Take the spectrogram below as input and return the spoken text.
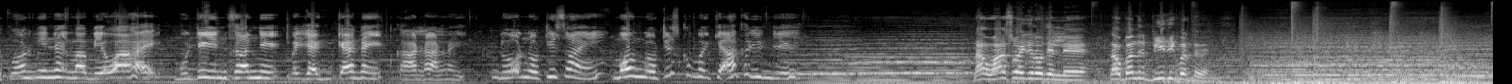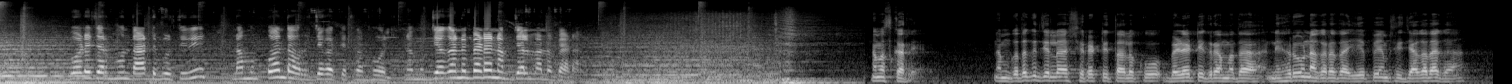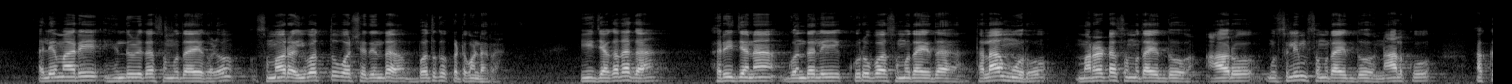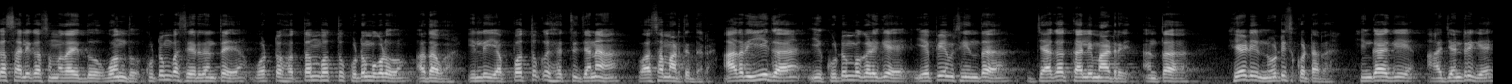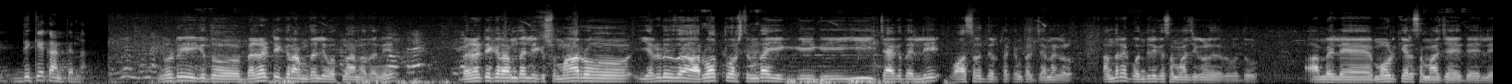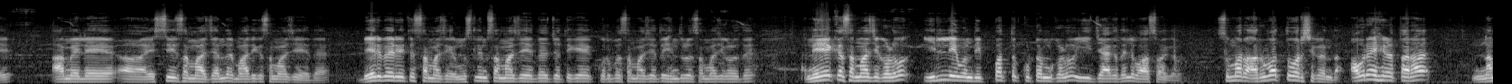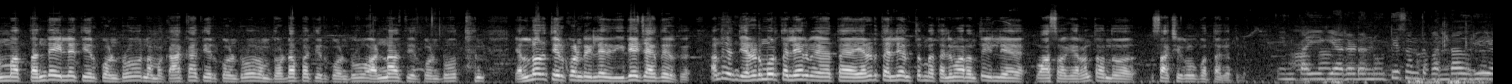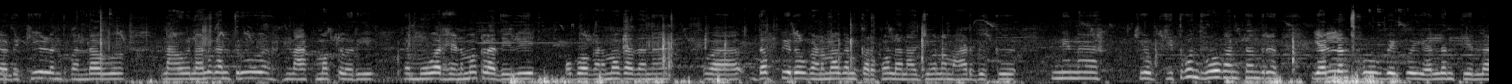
શીખવાડ બી નહીં માં બેવા હાય બુદ્ધિ ઇન્સાનની મેં જગ્યા નહીં ખાના નહીં દો નોટિસ આઈ મૌ નોટિસ કો મેં ನಾವು ವಾಸವಾಗಿರೋದಿಲ್ಲೇ ನಾವು ಬಂದ್ರೆ ಬೀದಿಗೆ ಬರ್ತೇವೆ ಗೋಡೆ ಜನ ಮುಂದೆ ಅಡ್ಡ ಬಿಡ್ತೀವಿ. ನಮ್ಮನ್ನ ಕೊಂದು ಅವ್ರ ಜಗ ಕಿತ್ಕೊಂಡು ಹೋಗ್ಲಿ. ನಮಗೆ ಜಾಗನೂ ಬೇಡ ನಮ್ಮ ಜನ್ಮನೂ ಬೇಡ. ನಮಸ್ಕಾರ ರೀ. ನಮ್ಮ ಗದಗ ಜಿಲ್ಲಾ ಶಿರಟ್ಟಿ ತಾಲೂಕು ಬೆಳಟ್ಟಿ ಗ್ರಾಮದ ನೆಹರು ನಗರದ ಎ ಪಿ ಎಂ ಸಿ ಜಾಗದಾಗ ಅಲೆಮಾರಿ ಹಿಂದುಳಿದ ಸಮುದಾಯಗಳು ಸುಮಾರು ಐವತ್ತು ವರ್ಷದಿಂದ ಬದುಕು ಕಟ್ಟಿಕೊಂಡಾರ. ಈ ಜಗದಾಗ ಹರಿಜನ, ಗೊಂದಲಿ, ಕುರುಬ ಸಮುದಾಯದ ತಲಾ ಮೂರು, ಮರಾಠ ಸಮುದಾಯದ್ದು ಆರು, ಮುಸ್ಲಿಂ ಸಮುದಾಯದ್ದು ನಾಲ್ಕು, ಅಕ್ಕಸಾಲಿಗ ಸಮುದಾಯದ್ದು ಒಂದು ಕುಟುಂಬ ಸೇರಿದಂತೆ ಒಟ್ಟು ಹತ್ತೊಂಬತ್ತು ಕುಟುಂಬಗಳು ಅದಾವ. ಇಲ್ಲಿ ಎಪ್ಪತ್ತಕ್ಕೂ ಹೆಚ್ಚು ಜನ ವಾಸ ಮಾಡ್ತಿದ್ದಾರೆ. ಆದರೆ ಈಗ ಈ ಕುಟುಂಬಗಳಿಗೆ ಎ ಪಿ ಎಂ ಸಿಯಿಂದ ಜಾಗ ಖಾಲಿ ಮಾಡ್ರಿ ಅಂತ ಹೇಳಿ ನೋಟಿಸ್ ಕೊಟ್ಟಾರ. ಹೀಗಾಗಿ ಆ ಜನರಿಗೆ ದಿಕ್ಕೆ ಕಾಣ್ತಿಲ್ಲ. ನೋಡ್ರಿ ಈಗ ಇದು ಬೆಳಟಿ ಗ್ರಾಮದಲ್ಲಿ ಇವತ್ತು ನಾನು ಅದನಿ. ಬೆಳಟಿ ಗ್ರಾಮದಲ್ಲಿ ಈಗ ಸುಮಾರು ಎರಡು ಅರವತ್ತು ವರ್ಷದಿಂದ ಈಗ ಈಗ ಈ ಜಾಗದಲ್ಲಿ ವಾಸವಿದ್ದಿರ್ತಕ್ಕಂಥ ಜನಗಳು, ಅಂದರೆ ಗೊಂದಲಿಗ ಸಮಾಜಗಳು ಇರ್ಬೋದು ಆಮೇಲೆ ಮೌಡ್ಕೇರ್ ಸಮಾಜ ಇದೆ ಇಲ್ಲಿ, ಆಮೇಲೆ ಎಸ್ ಸಿ ಸಮಾಜ ಅಂದರೆ ಮಾದಿಗ ಸಮಾಜ ಇದೆ, ಬೇರೆ ಬೇರೆ ರೀತಿಯ ಸಮಾಜಗಳು, ಮುಸ್ಲಿಂ ಸಮಾಜ ಇದೆ, ಜೊತೆಗೆ ಕುರುಬ ಸಮಾಜ ಇದೆ ಹಿಂದುಳಿದ ಸಮಾಜಗಳಿದೆ ಅನೇಕ ಸಮಾಜಗಳು ಇಲ್ಲಿ ಒಂದು ಇಪ್ಪತ್ತು ಕುಟುಂಬಗಳು ಈ ಜಾಗದಲ್ಲಿ ವಾಸವಾಗಿವೆ. ಸುಮಾರು ಅರವತ್ತು ವರ್ಷಗಳಿಂದ. ಅವರೇ ಹೇಳ್ತಾರೆ, ನಮ್ಮ ತಂದೆ ಇಲ್ಲೇ ತೀರ್ಕೊಂಡ್ರು, ನಮ್ಮ ಕಾಕ ತೀರ್ಕೊಂಡ್ರು, ನಮ್ಮ ದೊಡ್ಡಪ್ಪ ತೀರ್ಕೊಂಡ್ರು, ಅಣ್ಣ ತೀರ್ಕೊಂಡ್ರು ಎಲ್ಲರೂ ತೀರ್ಕೊಂಡ್ರು ಇಲ್ಲೇ, ಇದೇ ಜಾಗದಲ್ಲಿ ಇರ್ತದೆ ಅಂದರೆ ಒಂದು ಎರಡು ಮೂರು ತಲೆಯರ್ ಎರಡು ತಲೆ ಅಂತ ತಲೆಮಾರು ತಲೆಮಾರಂತೂ ಇಲ್ಲಿ ವಾಸವಾಗ್ಯಾರ ಅಂತ ಒಂದು ಸಾಕ್ಷಿಗಳು ಗೊತ್ತಾಗುತ್ತೆ. ಇನ್ನು ಈಗ ಎರಡು ನೋಟಿಸ್ ಅಂತ ಬಂದಾವು ರೀ, ಅದು ಕೀಳು ಅಂತ ಬಂದಾವು. ನಾವು ನನಗಂತರೂ ನಾಲ್ಕು ಮಕ್ಕಳು ರೀ ಮೂವರು ಹೆಣ್ಮಕ್ಳು ಅದೀವಿ. ಒಬ್ಬ ಗಂಡ್ಮಗ ಅದಾನ ದಪ್ಪಿರೋ ಗಂಡ್ಮಗನ ಕರ್ಕೊಂಡು ನಾವು ಜೀವನ ಮಾಡಬೇಕು. ನೀನು ಕಿ- ಕಿತ್ಕೊಂಡು ಹೋಗಂತಂದ್ರೆ ಎಲ್ಲಂತ ಹೋಗಬೇಕು, ಎಲ್ಲಂತಿಲ್ಲ.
